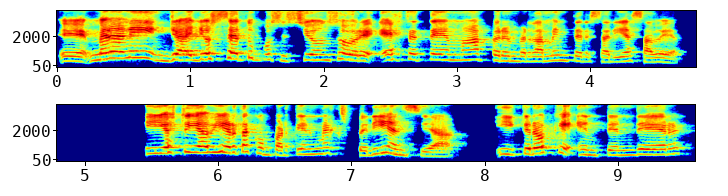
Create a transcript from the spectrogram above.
eh, Melanie, ya yo sé tu posición sobre este tema, pero en verdad me interesaría saber. Y yo estoy abierta a compartir mi experiencia y creo que entender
